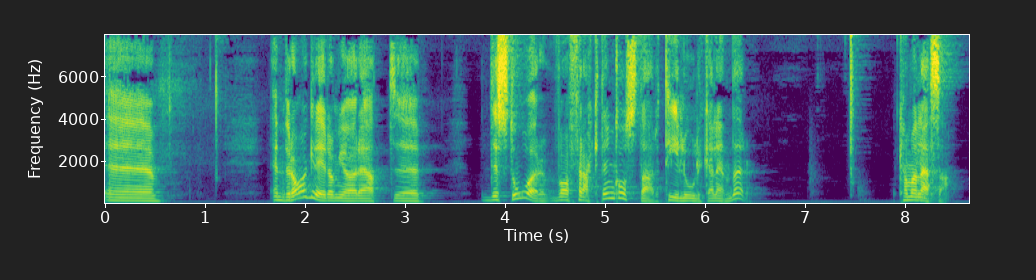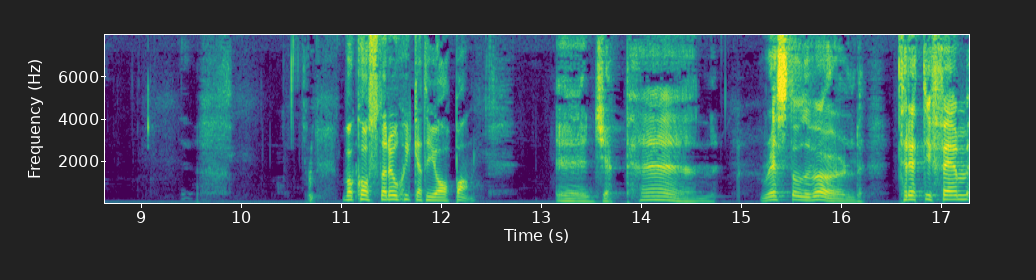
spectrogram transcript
eh, en bra grej de gör är att eh, det står vad frakten kostar till olika länder. Kan man läsa. Vad kostar det att skicka till Japan? Eh, Japan. Rest of the world. 35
